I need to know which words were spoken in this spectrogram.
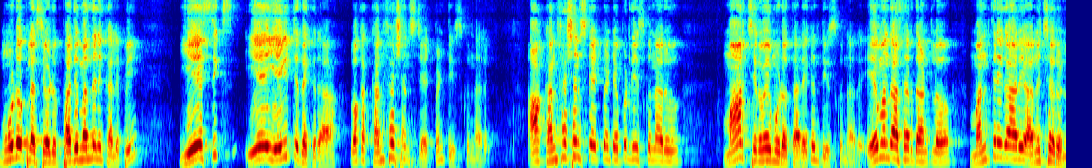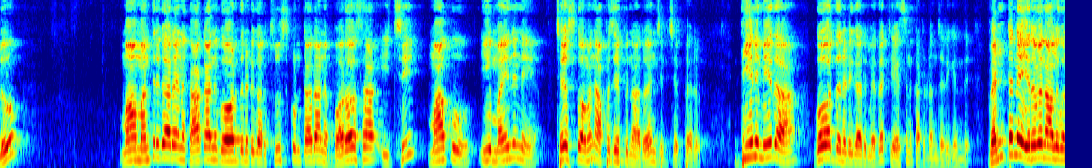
మూడు ప్లస్ ఏడు పది మందిని కలిపి ఏ సిక్స్ ఏ ఎయిట్ దగ్గర ఒక కన్ఫెషన్ స్టేట్మెంట్ తీసుకున్నారు. ఆ కన్ఫెషన్ స్టేట్మెంట్ ఎప్పుడు తీసుకున్నారు? మార్చ్ ఇరవై మూడో తారీఖున తీసుకున్నారు. ఏమని రాశారు దాంట్లో? మంత్రి గారి అనుచరులు మా మంత్రి గారైన కాకాని గోవర్ధన్ రెడ్డి గారు చూసుకుంటారు అని భరోసా ఇచ్చి మాకు ఈ మైనిని చేసుకోమని అప్పచెప్పినారు అని చెప్పి చెప్పారు. దీని మీద గోవర్ధన్ రెడ్డి గారి మీద కేసును కట్టడం జరిగింది. వెంటనే ఇరవై నాలుగో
